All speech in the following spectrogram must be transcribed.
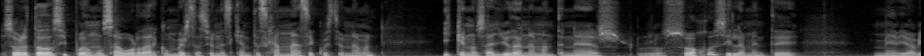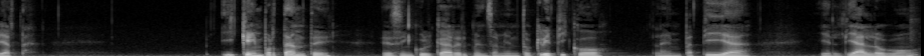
Sobre todo si podemos abordar conversaciones que antes jamás se cuestionaban y que nos ayudan a mantener los ojos y la mente medio abierta. Y qué importante es inculcar el pensamiento crítico, la empatía y el diálogo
